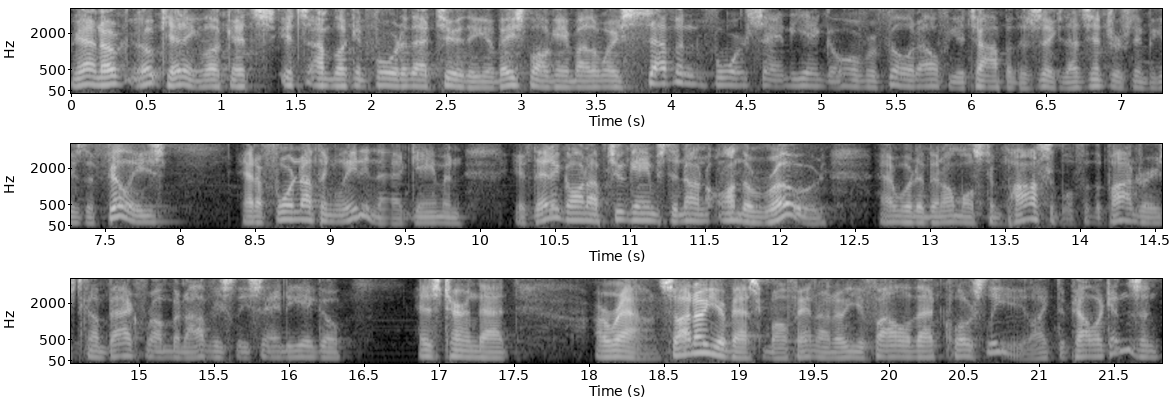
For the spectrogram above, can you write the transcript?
Yeah, no, no kidding. Look, it's it's. I'm looking forward to that too. The uh, baseball game, by the way, seven four San Diego over Philadelphia, top of the sixth. That's interesting because the Phillies had a four nothing lead in that game, and if they'd have gone up two games to none on the road, that would have been almost impossible for the Padres to come back from. But obviously, San Diego has turned that around. So I know you're a basketball fan. I know you follow that closely. You like the Pelicans, and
